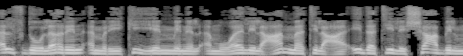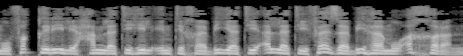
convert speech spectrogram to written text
ألف دولار أمريكي من الأموال العامة العائدة للشعب المفقر لحملته الانتخابية التي فاز بها مؤخرا.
